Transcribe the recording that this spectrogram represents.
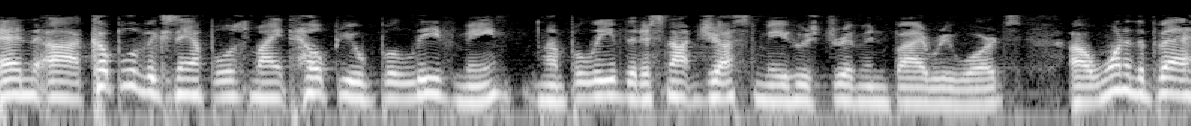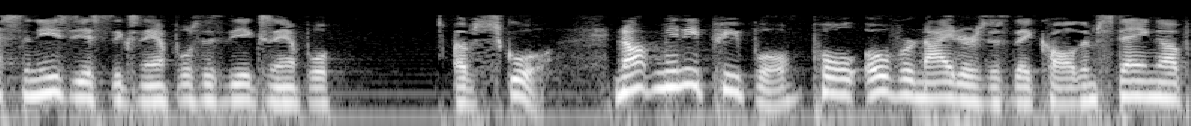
And uh, a couple of examples might help you believe me, uh, believe that it's not just me who's driven by rewards. Uh, one of the best and easiest examples is the example of school. Not many people pull overnighters, as they call them, staying up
